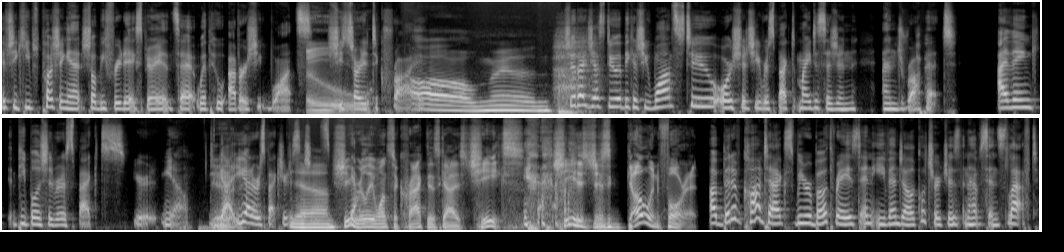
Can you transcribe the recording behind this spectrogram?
if she keeps pushing it, she'll be free to experience it with whoever she wants. She started to cry. Oh man. Should I just do it because she wants to, or should she respect my decision and drop it? I think people should respect your, you know, you Dude. got you got to respect your decisions. She Yeah. really wants to crack this guy's cheeks. she is just going for it. A bit of context we were both raised in evangelical churches and have since left.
